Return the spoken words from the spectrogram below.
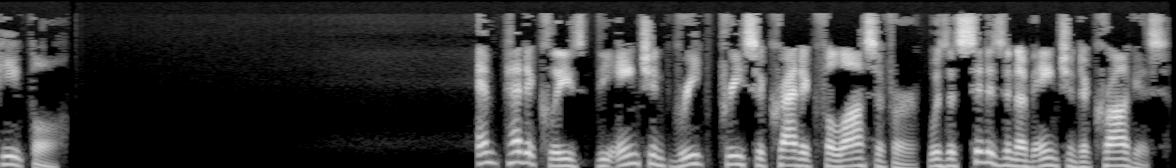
People Empedocles, the ancient Greek pre-Socratic philosopher, was a citizen of ancient Acragas.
